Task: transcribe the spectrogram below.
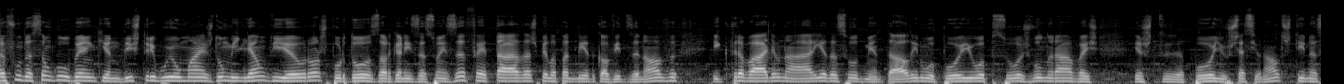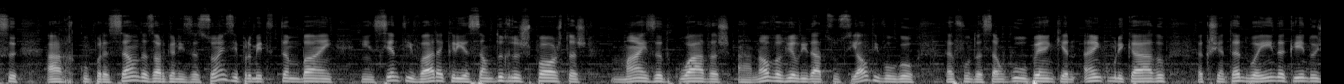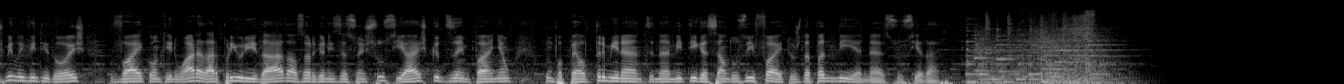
A Fundação Gulbenkian distribuiu mais de um milhão de euros por 12 organizações afetadas pela pandemia de Covid-19 e que trabalham na área da saúde mental e no apoio a pessoas vulneráveis. Este apoio excepcional destina-se à recuperação das organizações e permite também incentivar a criação de respostas mais adequadas à nova realidade social, divulgou a Fundação Gulbenkian em comunicado, acrescentando ainda que em 2022 vai continuar a dar prioridade às organizações sociais que desempenham um papel determinante na mitigação dos efeitos da pandemia na sociedade.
